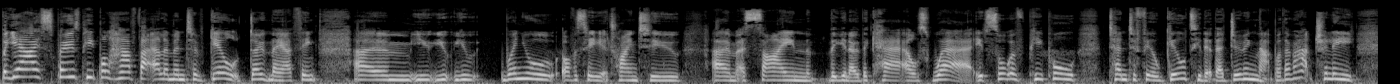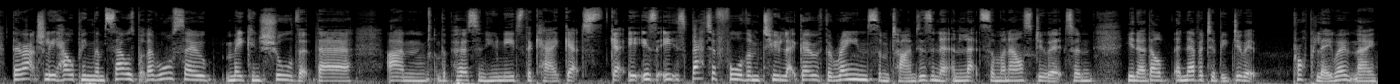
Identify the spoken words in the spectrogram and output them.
but yeah, I suppose people have that element of guilt, don't they? I think um, you, you, you when you're obviously trying to um, assign the you know the care elsewhere, it's sort of people tend to feel guilty that they're doing that, but they're actually they're actually helping themselves, but they're also making sure that they're um, the person who needs the care gets get it is it's better for them to let go of the reins sometimes, isn't it, and let someone else do it, and you know they'll inevitably do it properly, won't they?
